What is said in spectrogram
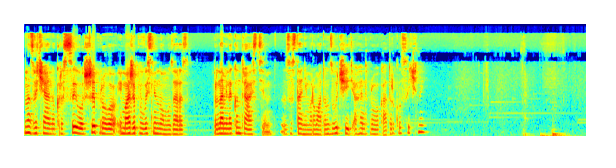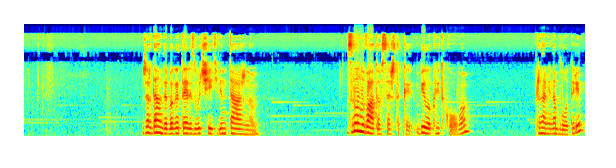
Надзвичайно красиво, шипрово і майже по весняному зараз, принаймні на контрасті з останнім ароматом, звучить агент-провокатор класичний. Жардан де Багатель звучить вінтажно. Зеленувато все ж таки білоквітково, принаймні на блотері.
